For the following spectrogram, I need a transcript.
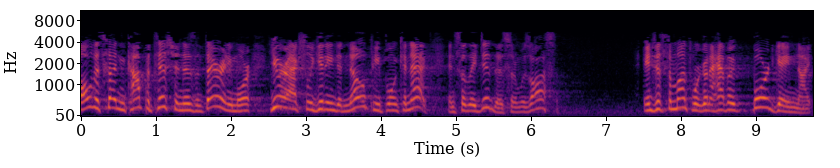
all of a sudden competition isn't there anymore. You're actually getting to know people and connect. And so they did this, and it was awesome. In just a month, we're going to have a board game night.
